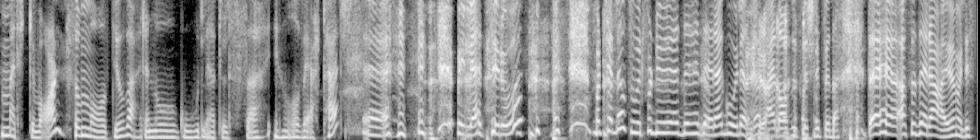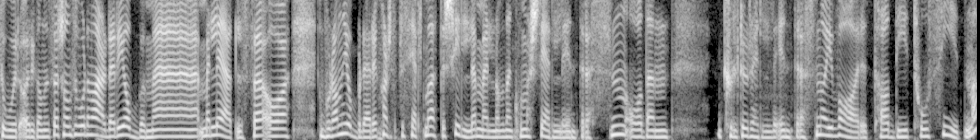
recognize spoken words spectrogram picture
merkevaren, så må det jo være noe god ledelse involvert her. Eh, vil jeg tro. Fortell oss hvorfor du, det, dere er gode ledere. Nei da, du skal slippe det. det. Altså, dere er jo en veldig stor organisasjon, så hvordan er det dere jobber med, med ledelse? Og hvordan jobber dere kanskje spesielt med dette skillet mellom den kommersielle interessen og den kulturelle interessen, og ivareta de to sidene?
